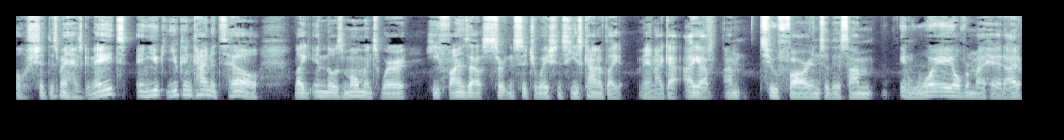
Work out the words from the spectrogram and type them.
oh shit, this man has grenades. And you you can kind of tell, like in those moments where he finds out certain situations, he's kind of like, man, I got I got I'm too far into this. I'm in way over my head. I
